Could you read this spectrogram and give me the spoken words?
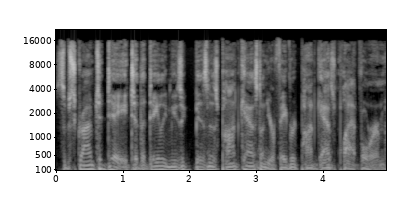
Subscribe today to the Daily Music Business Podcast on your favorite podcast platform.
